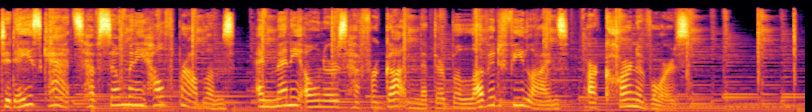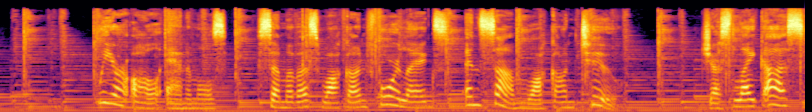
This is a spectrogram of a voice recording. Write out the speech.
Today's cats have so many health problems, and many owners have forgotten that their beloved felines are carnivores. We are all animals. Some of us walk on four legs, and some walk on two. Just like us,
